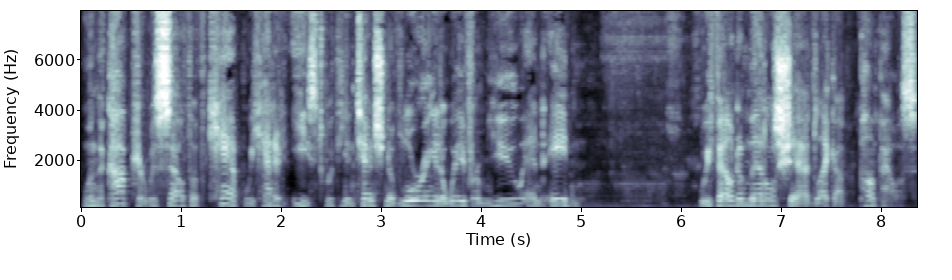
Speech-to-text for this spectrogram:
When the copter was south of camp, we headed east with the intention of luring it away from you and Aiden. We found a metal shed like a pump house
